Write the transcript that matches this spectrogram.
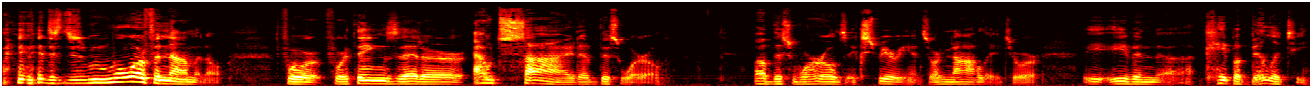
it's just more phenomenal for for things that are outside of this world, of this world's experience or knowledge or even uh, capability.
